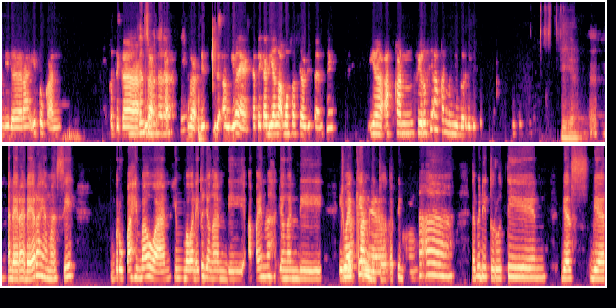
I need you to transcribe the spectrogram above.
di daerah itu kan ketika dan sebenarnya nggak gimana ya ketika dia nggak mau social distancing ya akan virusnya akan menyebar lebih cepat iya daerah-daerah yang masih berupa himbauan. Himbauan itu jangan diapain lah, jangan dicuekin ya. gitu, tapi uh -uh, tapi diturutin biar biar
